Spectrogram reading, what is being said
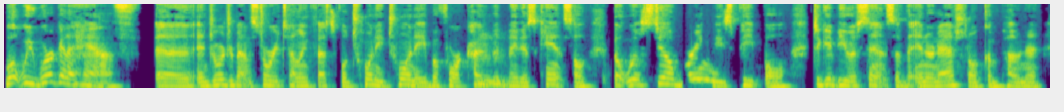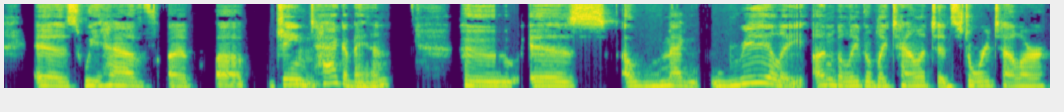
what we were going to have uh, in Georgia Mountain Storytelling Festival 2020 before COVID mm-hmm. made us cancel, but we'll still bring these people to give you a sense of the international component. Is we have a, a Gene mm-hmm. Tagaban, who is a mag- really unbelievably talented storyteller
